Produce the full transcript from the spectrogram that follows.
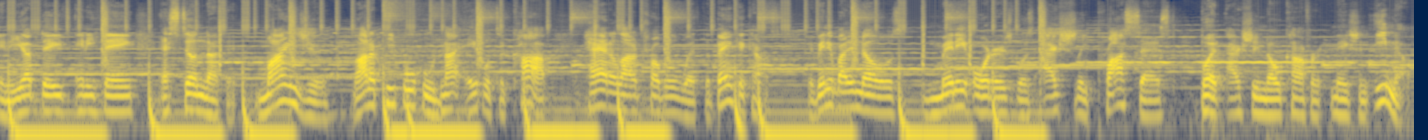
Any updates, anything, and still nothing. Mind you, a lot of people who not able to cop had a lot of trouble with the bank accounts. If anybody knows, many orders was actually processed but actually no confirmation email.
